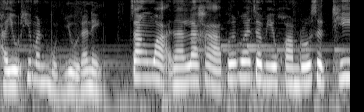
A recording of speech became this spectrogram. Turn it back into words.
พายุที่มันหมุนอยู่นั่นเอง จังหวะนั้นแหละค่ะ เพื่อนๆจะมีความรู้สึกที่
